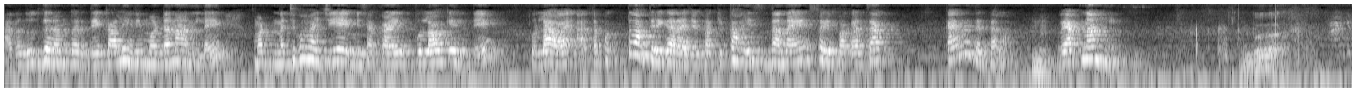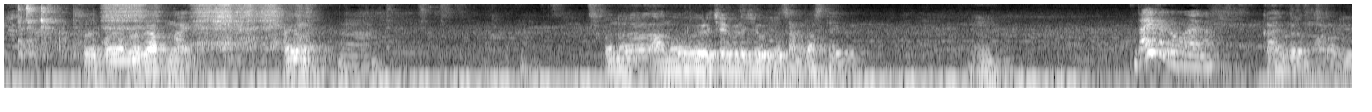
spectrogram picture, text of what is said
आता दूध गरम करते. काल ह्याने मटण आणलंय. मटणाची भाजी आहे. मी सकाळी पुलाव केलते. पुलाव आहे. आता फक्त भाकरी करायचे बाकी काही सुद्धा नाही. स्वयंपाकाचा काय म्हणतात त्याला. व्याप नाही बर स्वयंपाकाचा व्याप नाही आहे का ना. पण अनु वेळच्या वेळी जेवढं चांगलं असतंय. हम्म. जायचं का बघायला काय गरम लागली.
